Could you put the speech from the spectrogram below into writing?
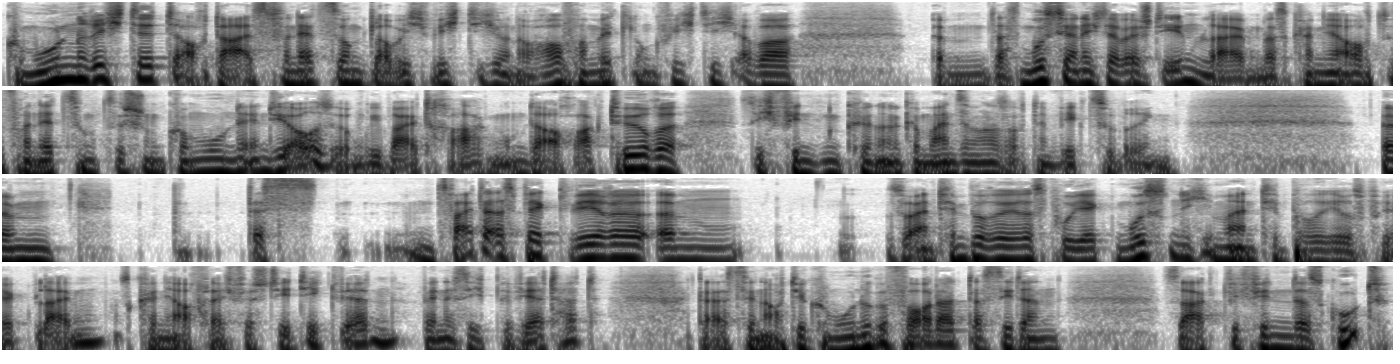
Kommunen richtet. Auch da ist Vernetzung, glaube ich, wichtig und auch Vermittlung wichtig, aber ähm, das muss ja nicht dabei stehen bleiben. Das kann ja auch zur Vernetzung zwischen Kommunen und NGOs irgendwie beitragen, um da auch Akteure sich finden können und gemeinsam was auf den Weg zu bringen. Ähm, das, ein zweiter Aspekt wäre, ähm, so ein temporäres Projekt muss nicht immer ein temporäres Projekt bleiben. Es kann ja auch vielleicht verstetigt werden, wenn es sich bewährt hat. Da ist dann auch die Kommune gefordert, dass sie dann sagt, wir finden das gut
